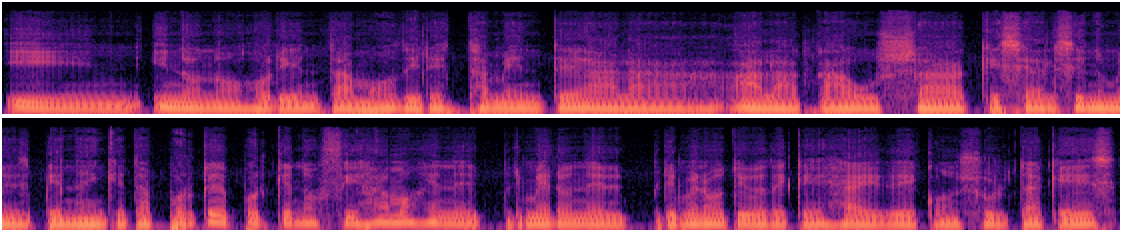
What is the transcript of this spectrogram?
y, no nos orientamos directamente a la, causa que sea el síndrome de piernas inquietas. ¿Por qué? Porque nos fijamos en el primero, en el primer motivo de queja y de consulta, que es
